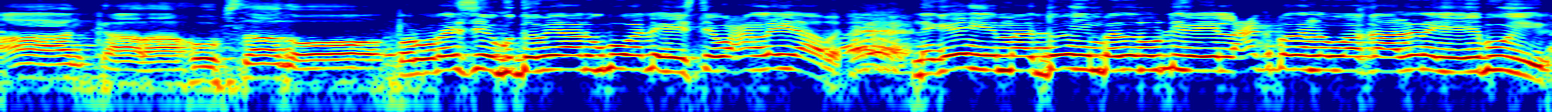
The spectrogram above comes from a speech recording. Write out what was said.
Aan kala hubsado. Warwaraysiga guddoomiyaha aniguba waa dhegaystay waxaan la yaabay. Nageeye maadooyin badan uu dhigaya lacag badanna waa qaadanayay buu yidhi.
